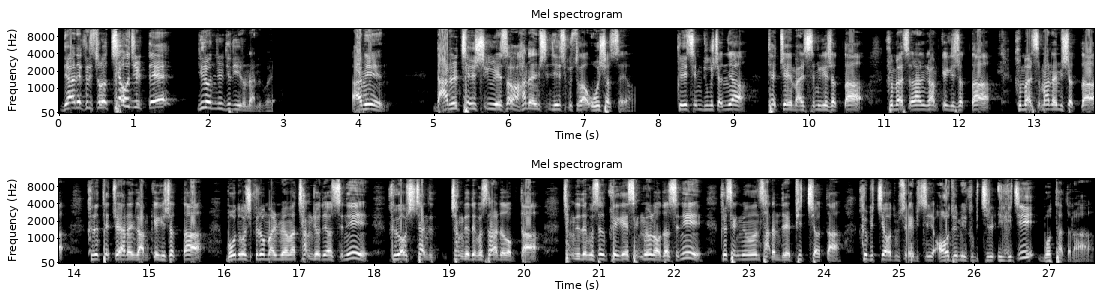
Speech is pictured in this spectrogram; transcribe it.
내 안에 그리스도로 채워질 때 이런 일들이 일어나는 거예요. 아멘. 나를 채우시기 위해서 하나님신 예수 그리스도가 오셨어요. 그 예수님 누구셨냐? 태초에 말씀이 계셨다. 그 말씀 하나님과 함께 계셨다. 그 말씀 하나님이셨다. 그는 태초에 하나님과 함께 계셨다. 모든 것이 그런 말미암아 창조되었으니 그가 없이 창조, 된 것은 하나도 없다. 창조된 것은 그에게 생명을 얻었으니 그 생명은 사람들의 빛이었다. 그 빛이 어둠 속에 빛이 어둠이 그 빛을 이기지 못하더라.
